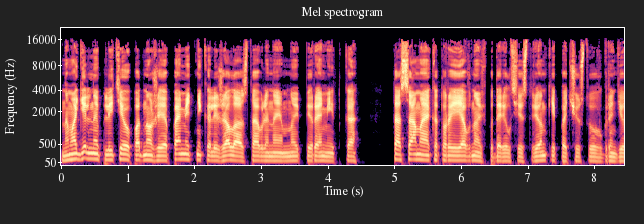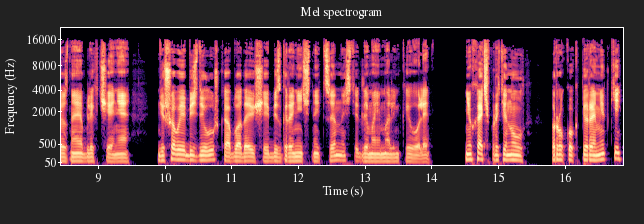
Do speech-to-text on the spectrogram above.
На могильной плите у подножия памятника лежала оставленная мной пирамидка. Та самая, которую я вновь подарил сестренке, почувствовав грандиозное облегчение — Дешевая безделушка, обладающая безграничной ценностью для моей маленькой Оли. Нюхач протянул руку к пирамидке,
